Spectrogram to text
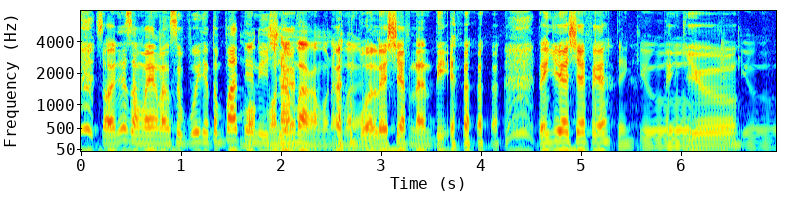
soalnya sama yang langsung punya tempatnya Mau- nih mau chef nambah? Mau nambah nggak? boleh chef nanti thank you ya chef ya Thank you. Thank you. Thank you.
